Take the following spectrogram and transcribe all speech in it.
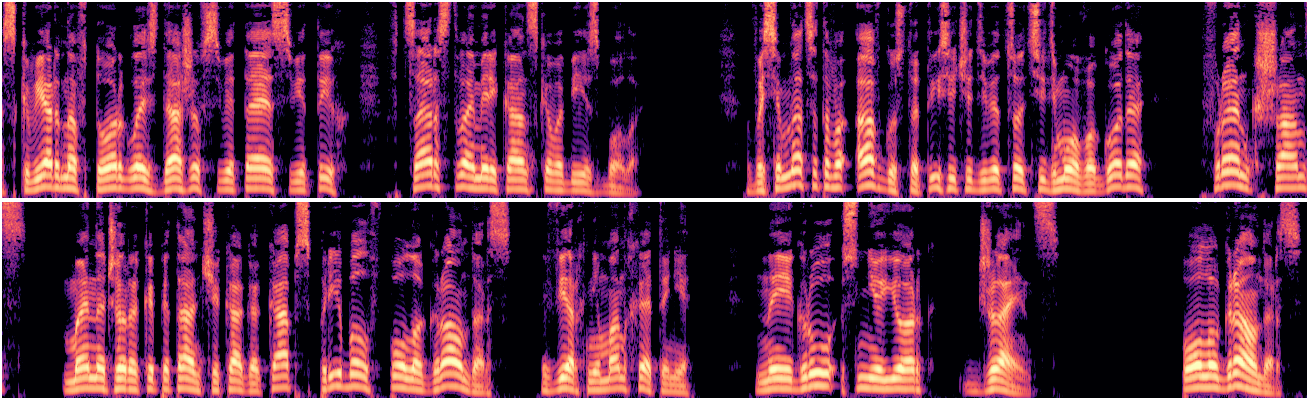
Скверно вторглась даже в святая святых, в царство американского бейсбола. 18 августа 1907 года Фрэнк Шанс менеджер и капитан Чикаго Капс, прибыл в Поло Граундерс в Верхнем Манхэттене на игру с Нью-Йорк Giants. Поло Граундерс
